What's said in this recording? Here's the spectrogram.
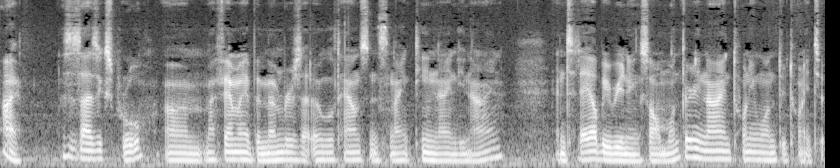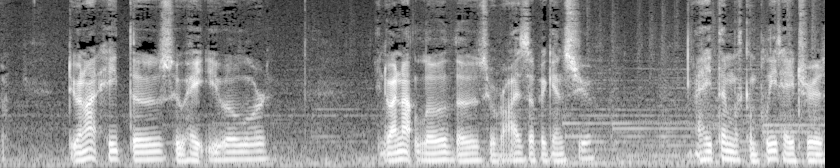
Hi, this is Isaac Sproul. Um, my family have been members at Ogletown since 1999, and today I'll be reading Psalm 139, 21 through 22. Do I not hate those who hate you, O Lord? And do I not loathe those who rise up against you? I hate them with complete hatred,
